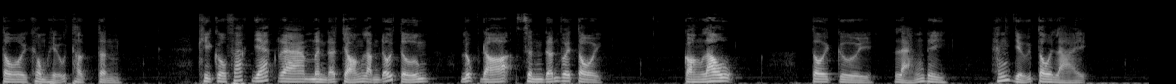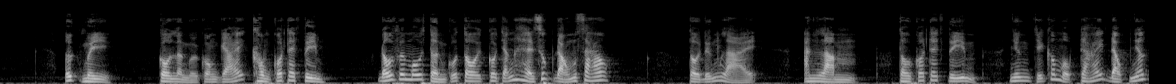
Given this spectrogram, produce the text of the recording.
Tôi không hiểu thật tình. Khi cô phát giác ra mình đã chọn làm đối tượng, lúc đó xin đến với tôi. Còn lâu. Tôi cười, lãng đi. Hắn giữ tôi lại. Ức mi, cô là người con gái không có trái tim. Đối với mối tình của tôi, cô chẳng hề xúc động sao? Tôi đứng lại. Anh lầm, tôi có trái tim, nhưng chỉ có một trái độc nhất.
